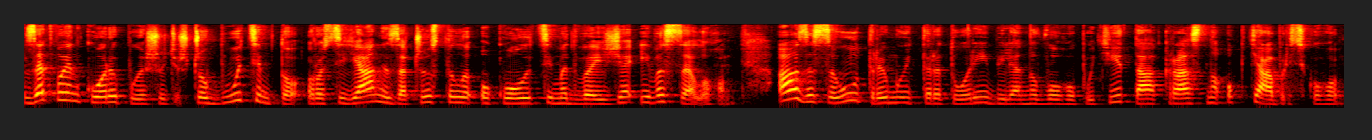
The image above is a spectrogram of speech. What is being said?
Зетвоєнкори пишуть, що буцімто росіяни зачистили околиці Медвежжя і Веселого, а ЗСУ утримують території біля Нового Путі та Краснооктябрського.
